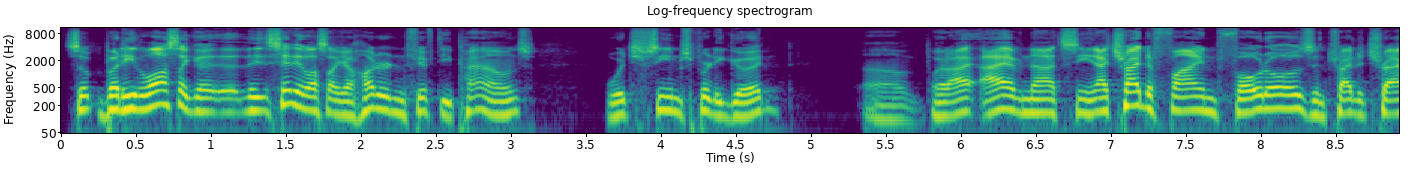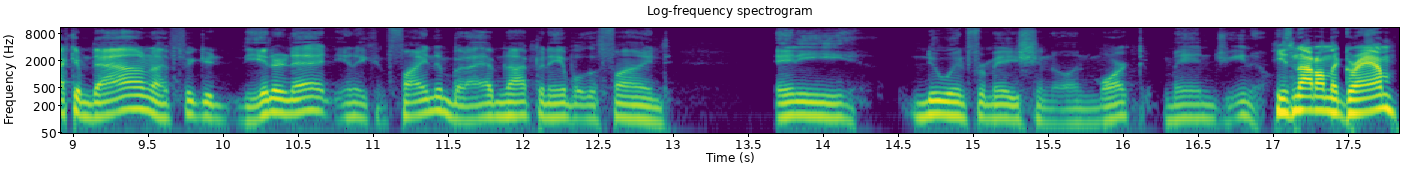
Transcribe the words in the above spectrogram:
So, but he lost like a. They said he lost like 150 pounds, which seems pretty good. Um, but I, I have not seen. I tried to find photos and tried to track him down. I figured the internet, you know, you can find him, but I have not been able to find any new information on Mark Mangino. He's not on the gram.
